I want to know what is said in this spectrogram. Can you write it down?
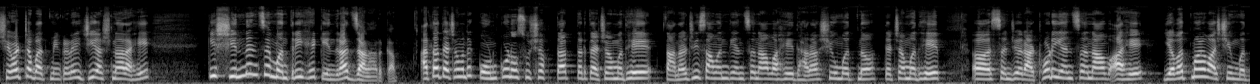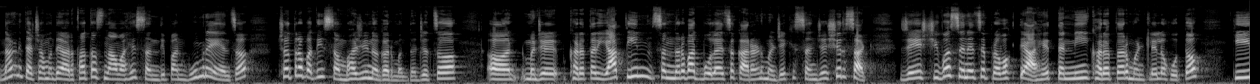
शेवटच्या बातमीकडे जी असणार आहे की शिंदेचे मंत्री हे केंद्रात जाणार का? आता त्याच्यामध्ये कोण कोण असू शकतात? तर त्याच्यामध्ये तानाजी सावंत यांचं नाव आहे धाराशिवमधनं. त्याच्यामध्ये संजय राठोड यांचं नाव आहे यवतमाळ वाशिममधनं. आणि त्याच्यामध्ये अर्थातच नाव आहे संदीपान भुमरे यांचं छत्रपती संभाजीनगरमधनं. ज्याचं म्हणजे खरं तर या तीन संदर्भात बोलायचं कारण म्हणजे की संजय शिरसाट जे शिवसेनेचे प्रवक्ते आहेत त्यांनी खरं तर म्हटलेलं होतं की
